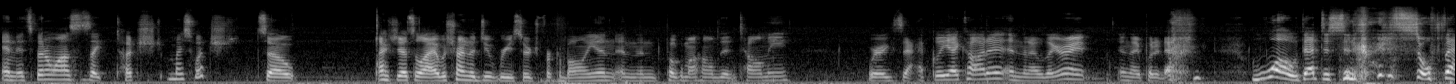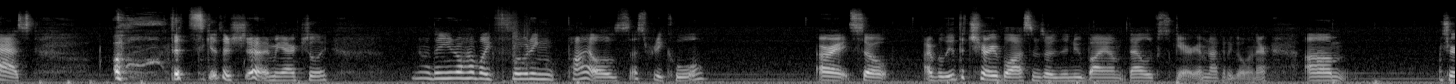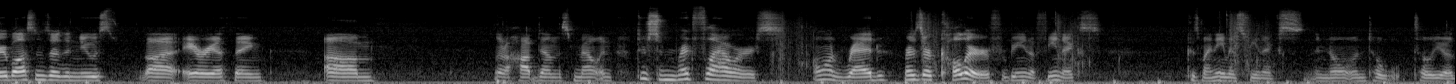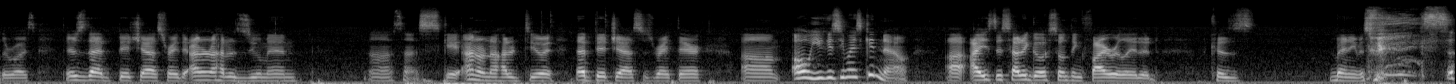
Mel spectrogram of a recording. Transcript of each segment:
and it's been a while since I touched my Switch. So, actually, that's a lie. I was trying to do research for Cobalion, and then Pokemon Home didn't tell me where exactly I caught it, and then I was like, alright, and then I put it down. Whoa, that disintegrated so fast! Oh, that scared the shit out of me, actually. No, then you don't have, like, floating piles. That's pretty cool. Alright, so, I believe the cherry blossoms are the new biome. That looks scary. I'm not gonna go in there. Um, cherry blossoms are the newest uh, area thing. Um, I'm gonna hop down this mountain. There's some red flowers. I want red. Red's our color for being a phoenix. Because my name is Phoenix, and no one told tell you otherwise. There's that bitch ass right there. I don't know how to zoom in. Uh, it's not escape. I don't know how to do it. That bitch ass is right there. Um, oh, you can see my skin now. Uh, I decided to go something fire related. Because my name is Phoenix.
